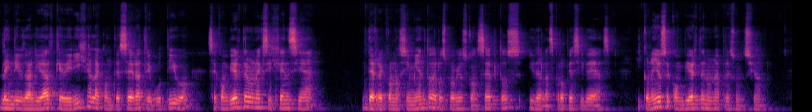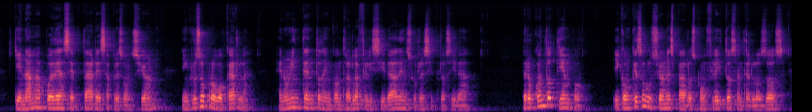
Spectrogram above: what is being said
la individualidad que dirige al acontecer atributivo se convierte en una exigencia de reconocimiento de los propios conceptos y de las propias ideas, y con ello se convierte en una presunción. Quien ama puede aceptar esa presunción, incluso provocarla, en un intento de encontrar la felicidad en su reciprocidad. Pero ¿cuánto tiempo? ¿Y con qué soluciones para los conflictos entre los dos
